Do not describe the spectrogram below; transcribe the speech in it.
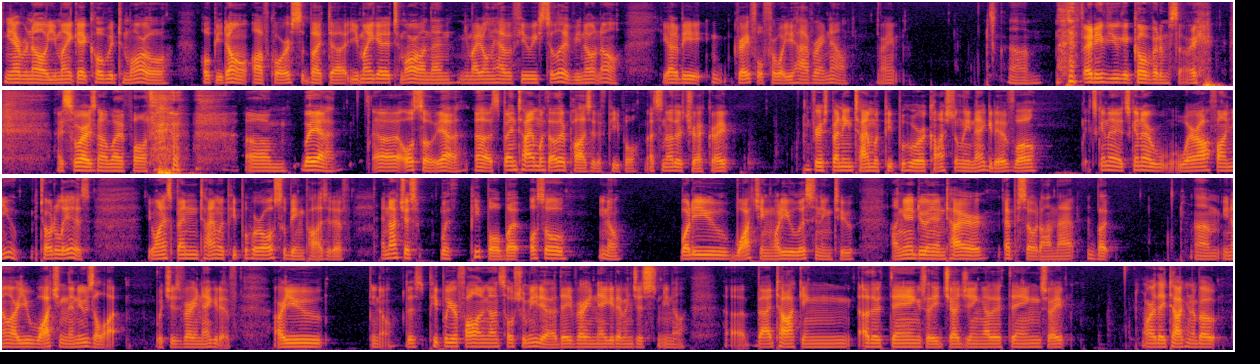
You never know. You might get COVID tomorrow. Hope you don't, of course, but uh, you might get it tomorrow, and then you might only have a few weeks to live. You don't know. You got to be grateful for what you have right now, right? Um, if any of you get COVID, I'm sorry. I swear it's not my fault. um, but yeah, uh, also, yeah, uh, spend time with other positive people. That's another trick, right? If you're spending time with people who are constantly negative, well, it's gonna it's gonna wear off on you. It totally is. You want to spend time with people who are also being positive, and not just with people, but also, you know, what are you watching? What are you listening to? I'm gonna do an entire episode on that, but um, you know, are you watching the news a lot, which is very negative? Are you, you know, the people you're following on social media are they very negative and just you know, uh, bad talking other things? Are they judging other things, right? Or are they talking about,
